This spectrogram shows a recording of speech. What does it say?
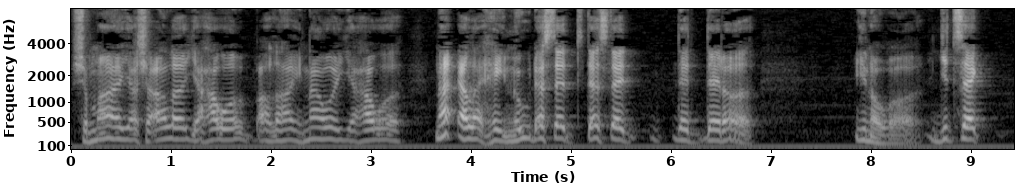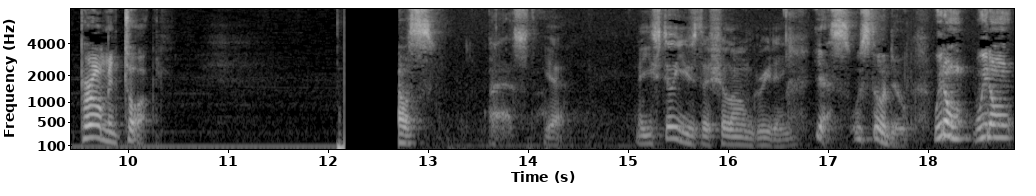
Shema, Yasharala, Yahweh, Allah, Yahweh, not Elohenu. That's that. That's that. That that. Uh, you know, uh, Yitzhak Perlman talk. House passed. Yeah. Now you still use the shalom greeting. Yes, we still do. We don't. We don't.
